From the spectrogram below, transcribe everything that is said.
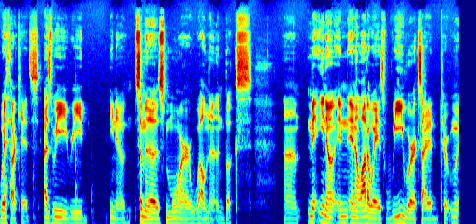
with our kids as we read you know some of those more well-known books um, you know, in, in a lot of ways, we were excited to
